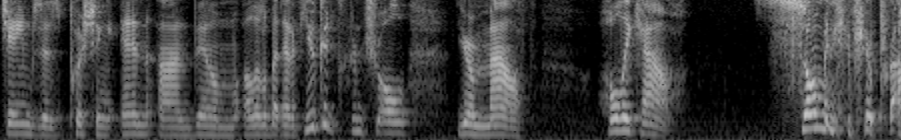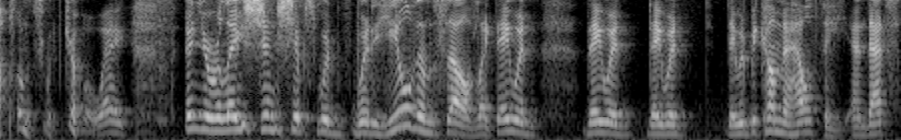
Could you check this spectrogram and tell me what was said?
James is pushing in on them a little bit. That if you could control your mouth, holy cow, so many of your problems would go away and your relationships would would heal themselves. Like they would they would they would they would become healthy. And that's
